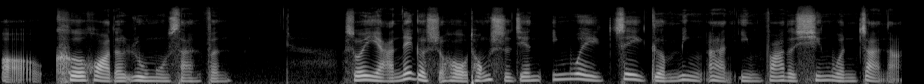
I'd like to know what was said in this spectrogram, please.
呃，刻画的入木三分。所以啊，那个时候同时间，因为这个命案引发的新闻战啊，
